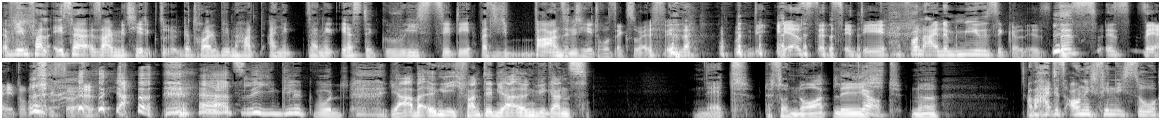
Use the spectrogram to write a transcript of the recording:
Auf jeden Fall ist er seinem Metier getreu geblieben, hat eine, seine erste Grease-CD, was ich wahnsinnig heterosexuell finde. Die erste CD von einem Musical ist. Das ist sehr heterosexuell. Ja, herzlichen Glückwunsch. Ja, aber irgendwie, ich fand den ja irgendwie ganz nett. Das ist so Nordlicht, ne? Aber hat jetzt auch nicht, finde ich, so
